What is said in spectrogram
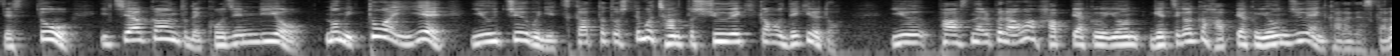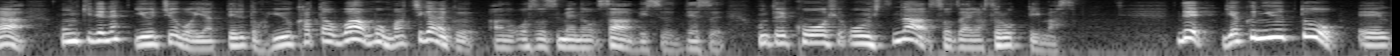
ですと、1アカウントで個人利用のみとはいえ、YouTube に使ったとしてもちゃんと収益化もできるというパーソナルプランは804月額840円からですから、本気でね、YouTube をやっているという方は、もう間違いなくあのおすすめのサービスです。本当に高音質な素材が揃っています。で、逆に言うと、えー、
